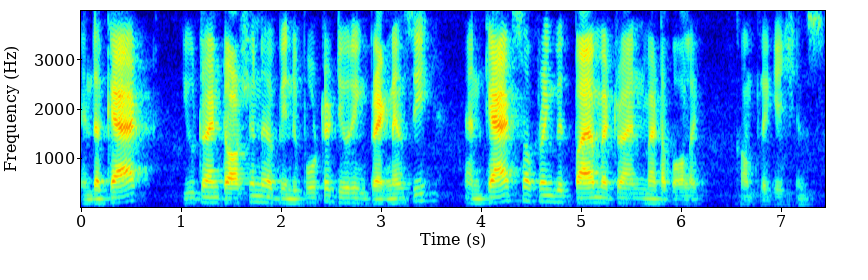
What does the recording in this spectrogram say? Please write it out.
In the cat, uterine torsion have been reported during pregnancy and cats suffering with pyometra and metabolic complications.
